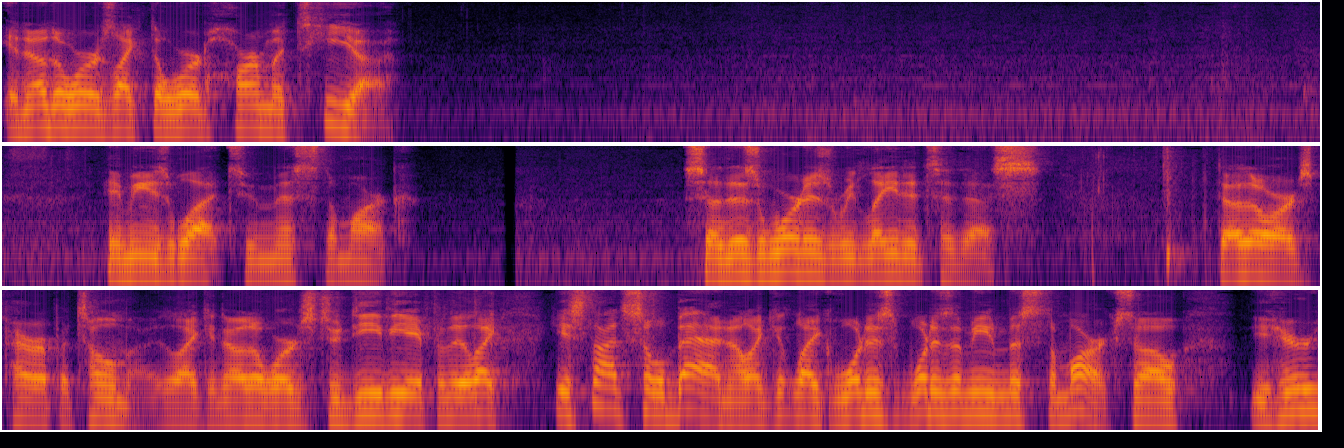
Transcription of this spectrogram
In other words, like the word harmatia. It means what? To miss the mark. So this word is related to this. In other words, parapatoma. Like in other words, to deviate from the like, it's not so bad. Now, like like what is what does it mean miss the mark? So you here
